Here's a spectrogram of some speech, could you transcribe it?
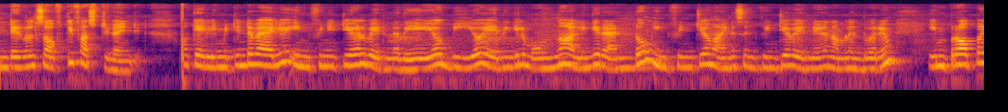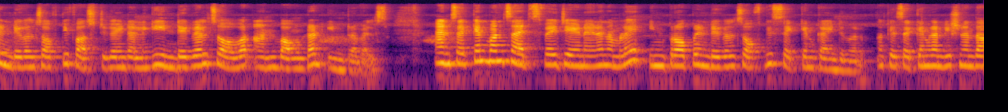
Integrals of the first kind okay ലിമിറ്റിന്റെ വാല്യൂ ഇൻഫിനിറ്റിയോൾ വരുന്നത് എയോ ബിയോ ഏതെങ്കിലും ഒന്നോ അല്ലെങ്കിൽ രണ്ടും ഇൻഫിനിറ്റിയോ മൈനസ് ഇൻഫിനിറ്റിയോ വരുന്നതിന് നമ്മൾ എന്ത് പറയും? Improper integrals of the first kind അല്ലെങ്കിൽ integrals over unbounded intervals and second one satisfy ചെയ്യണേനെ നമ്മൾ improper integrals of the second kind എന്ന് പറയും. ഓക്കെ സെക്കൻഡ് കണ്ടീഷൻ എന്താ?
